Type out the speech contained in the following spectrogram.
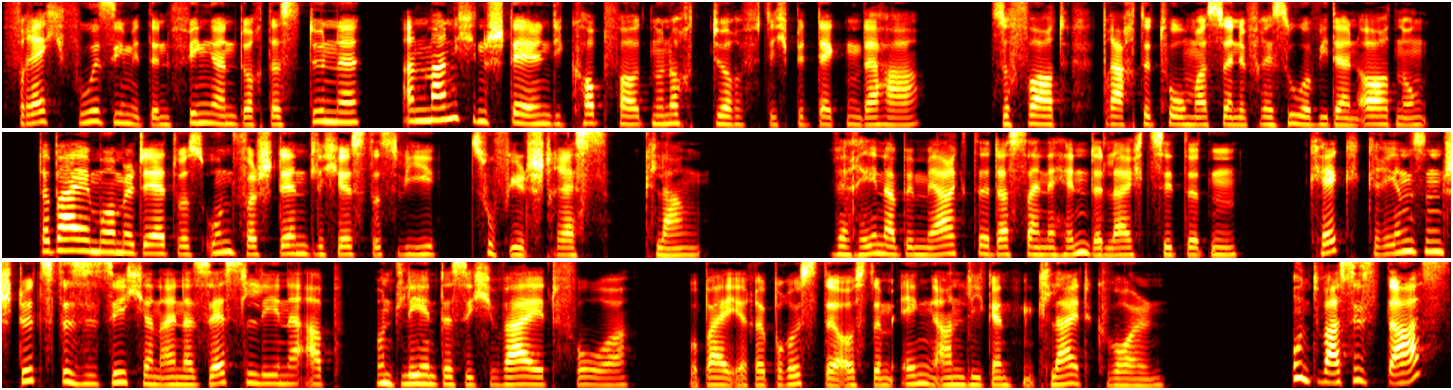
Frech fuhr sie mit den Fingern durch das dünne, an manchen Stellen die Kopfhaut nur noch dürftig bedeckende Haar. Sofort brachte Thomas seine Frisur wieder in Ordnung. Dabei murmelte er etwas Unverständliches, das wie zu viel Stress klang. Verena bemerkte, dass seine Hände leicht zitterten. Keck grinsend stützte sie sich an einer Sessellehne ab und lehnte sich weit vor wobei ihre Brüste aus dem eng anliegenden Kleid quollen. Und was ist das?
